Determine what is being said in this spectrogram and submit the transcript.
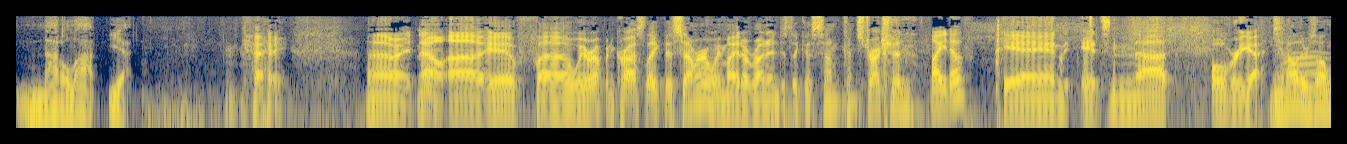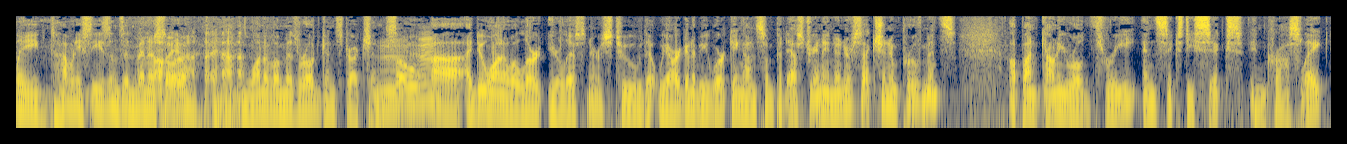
not a lot yet. Okay. All right. Now, uh, if uh, we were up in Cross Lake this summer, we might have run into like, some construction, Might have. And it's not over yet. You know, there's only how many seasons in Minnesota? One of them is road construction. So uh, I do want to alert your listeners, too, that we are going to be working on some pedestrian and intersection improvements up on County Road 3 and 66 in Cross Lake.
